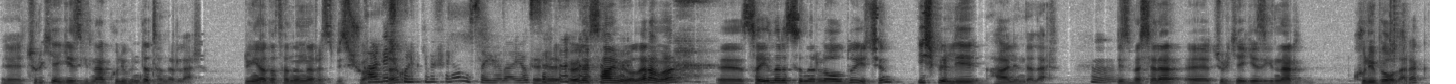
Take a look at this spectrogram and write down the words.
E, Türkiye Gezginler Kulübü'nü de tanırlar. Dünyada tanınırız biz şu anda. Kardeş kulüp gibi falan mı sayıyorlar yoksa? Ee, öyle saymıyorlar ama e, sayıları sınırlı olduğu için işbirliği halindeler. Hmm. Biz mesela e, Türkiye Gezginler Kulübü olarak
